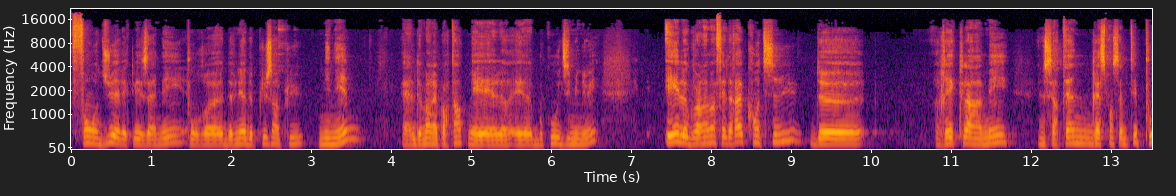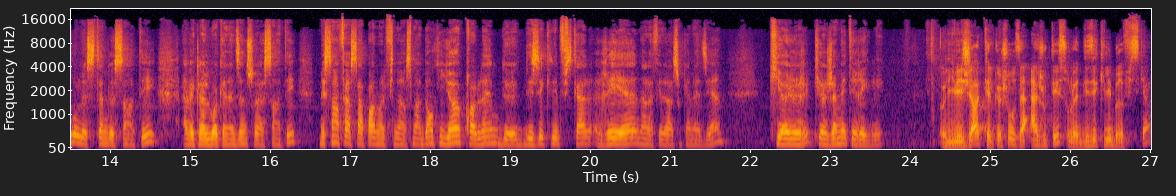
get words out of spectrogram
fondu avec les années pour euh, devenir de plus en plus minime. Elle demeure importante, mais elle, a beaucoup diminué. Et le gouvernement fédéral continue de réclamer une certaine responsabilité pour le système de santé avec la loi canadienne sur la santé, mais sans faire sa part dans le financement. Donc, il y a un problème de déséquilibre fiscal réel dans la Fédération canadienne qui n'a jamais été réglé. Olivier Jacques, quelque chose à ajouter sur le déséquilibre fiscal?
